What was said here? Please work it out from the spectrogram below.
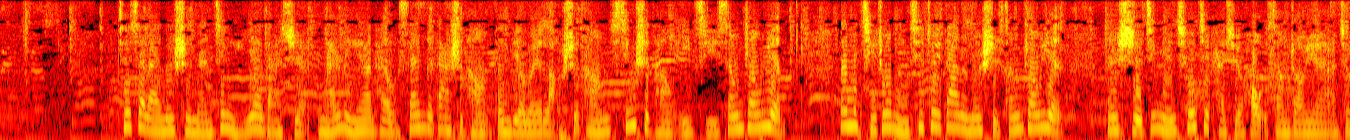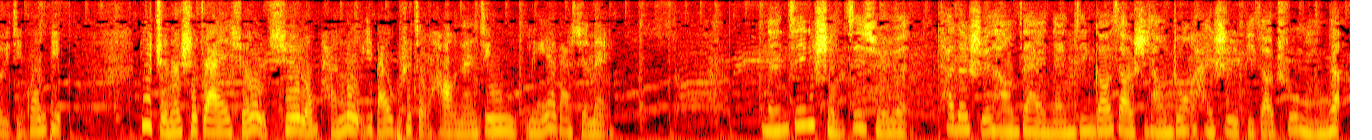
接下来呢是南京林业大学，南林啊它有三个大食堂，分别为老食堂、新食堂以及香樟苑。那么其中名气最大的呢是香樟苑。但是今年秋季开学后，香樟苑啊就已经关闭。地址呢是在玄武区龙盘路一百五十九号南京林业大学内。南京审计学院，它的食堂在南京高校食堂中还是比较出名的。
